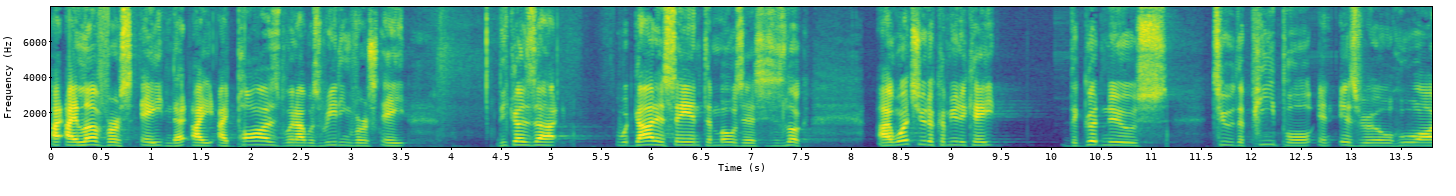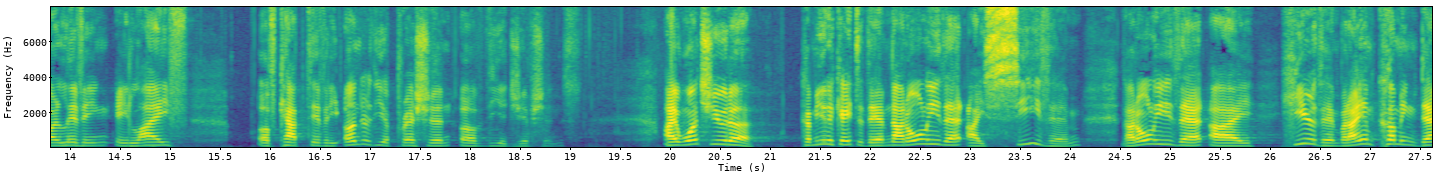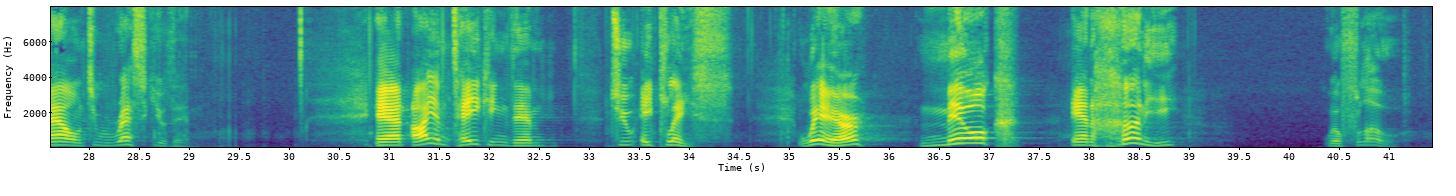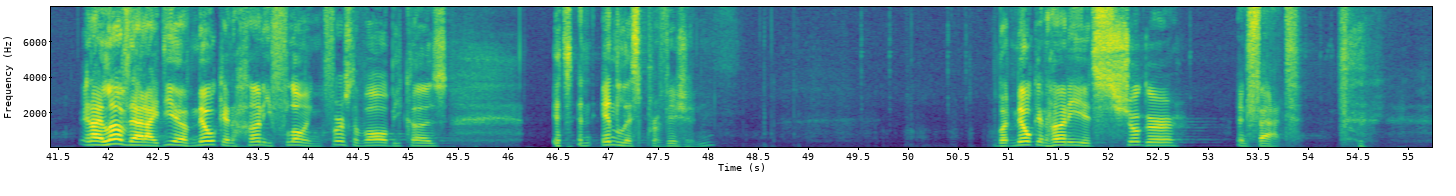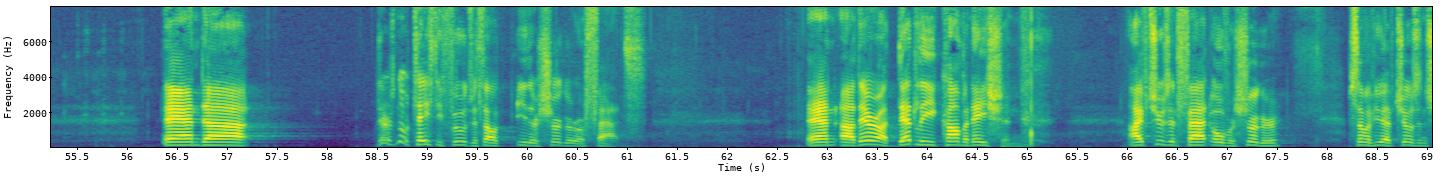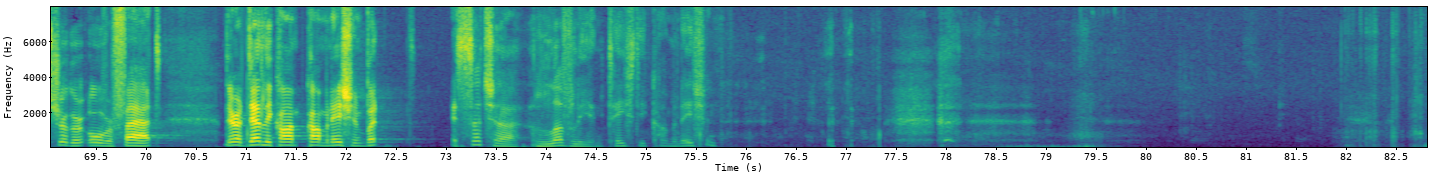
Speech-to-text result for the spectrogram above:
I, I love verse 8, and I, I paused when I was reading verse 8 because uh, what God is saying to Moses, He says, Look, I want you to communicate the good news to the people in Israel who are living a life of captivity under the oppression of the Egyptians. I want you to communicate to them not only that I see them, not only that I hear them, but I am coming down to rescue them. And I am taking them to a place where milk and honey will flow. And I love that idea of milk and honey flowing, first of all, because it's an endless provision. But milk and honey, it's sugar and fat. And uh, there's no tasty foods without either sugar or fats. And uh, they're a deadly combination. I've chosen fat over sugar. Some of you have chosen sugar over fat. They're a deadly com- combination, but it's such a lovely and tasty combination.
